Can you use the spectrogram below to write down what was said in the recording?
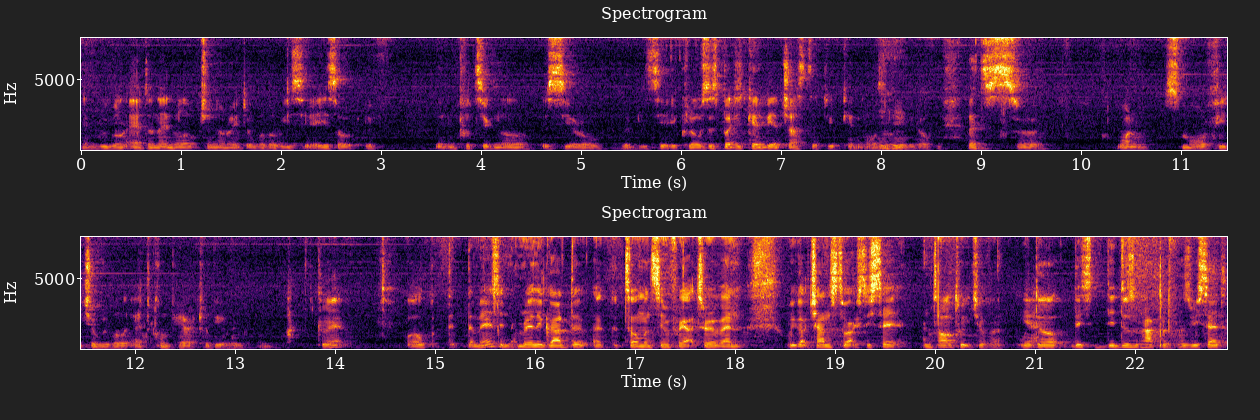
And we will add an analog generator with a VCA. So if the input signal is zero, the VCA closes, but it can be adjusted. You can also Mm-hmm. leave it open. That's uh, one small feature we will add compared to the old one. Great. Well, amazing. I'm really glad that uh, at the Thomann Synth Reactor event we got a chance to actually sit and talk to each other. We Yeah. don't. This it doesn't happen, as we said.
